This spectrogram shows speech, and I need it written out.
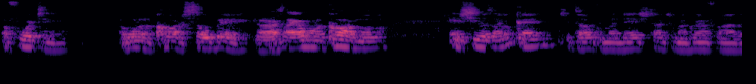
or 14, I wanted a car so bad. All I was like, I want a car, mama. And she was like, okay. She talked to my dad, she talked to my grandfather.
